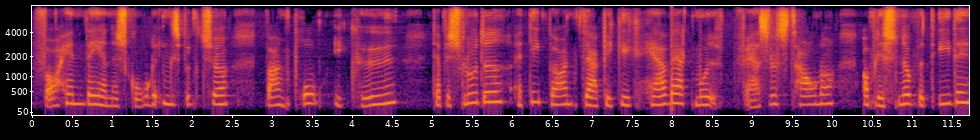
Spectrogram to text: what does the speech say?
forhenværende skoleinspektør Bro i Køge, der besluttede, at de børn, der begik herværk mod færdselstavler og blev snuppet i det,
